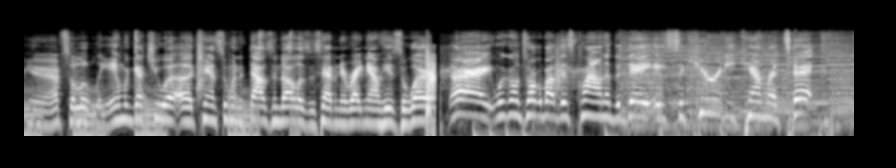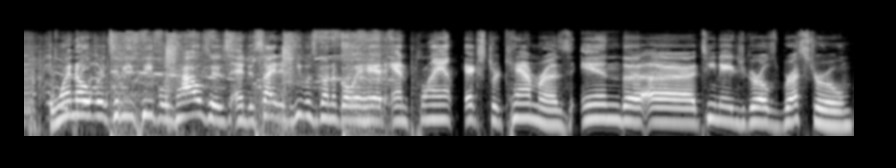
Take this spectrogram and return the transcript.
Yeah, absolutely. And we got you a, a chance to win a thousand dollars. Is happening right now. Here's the word. All right, we're gonna talk about this clown of the day. A security camera tech went over to these people's houses and decided he was gonna go ahead and plant extra cameras in the uh, teenage girl's restroom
